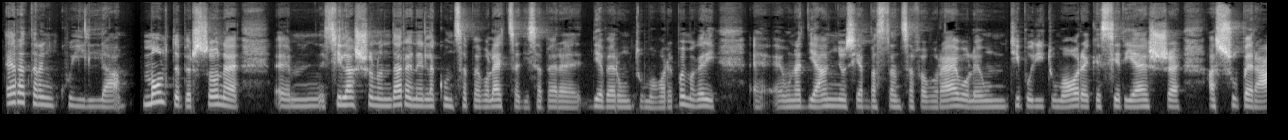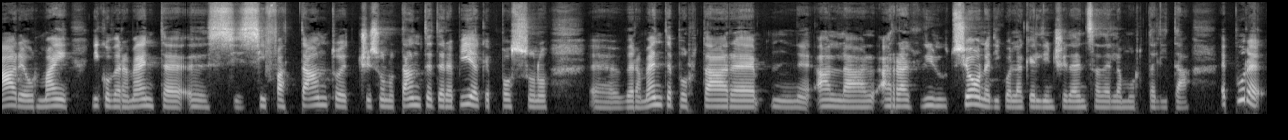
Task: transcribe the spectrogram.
era tranquilla. Molte persone ehm, si lasciano andare nella consapevolezza di sapere di avere un tumore, poi magari è, è una diagnosi abbastanza favorevole, un tipo di tumore che si riesce a superare, ormai dico veramente eh, si, si, fa tanto e ci sono tante terapie che possono eh, veramente portare mh, alla, alla riduzione di quella che è l'incidenza della mortalità. Eppure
